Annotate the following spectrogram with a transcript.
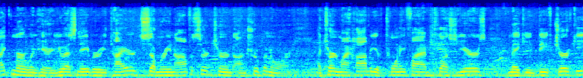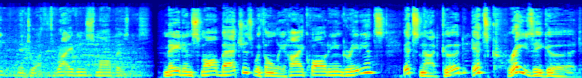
Mike Merwin here, U.S. Navy retired submarine officer turned entrepreneur. I turned my hobby of 25 plus years making beef jerky into a thriving small business. Made in small batches with only high quality ingredients, it's not good, it's crazy good.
